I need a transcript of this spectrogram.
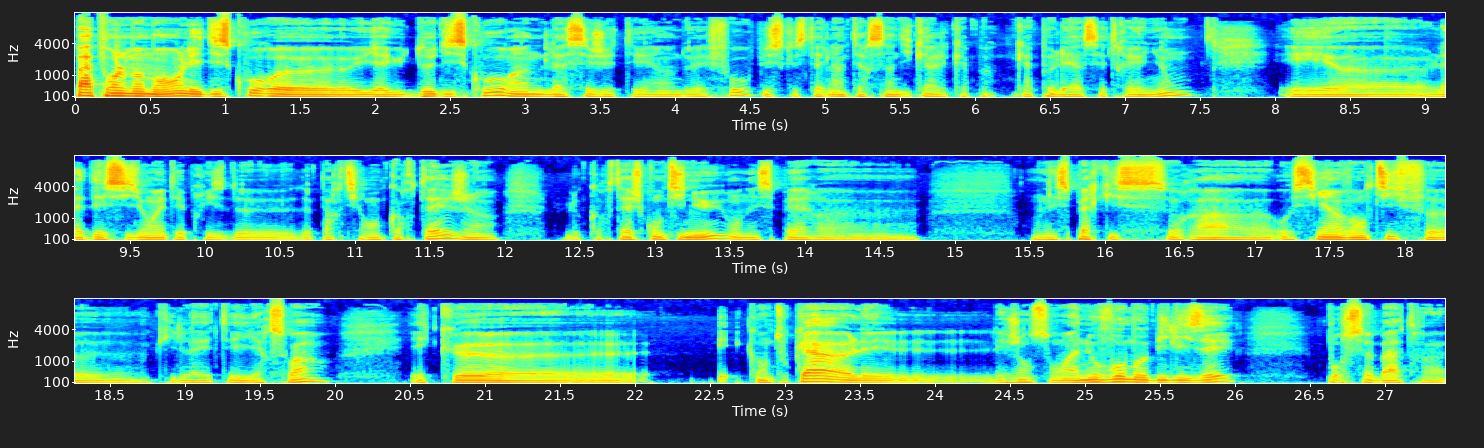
Pas pour le moment. Les discours, euh, il y a eu deux discours, un de la CGT et un de FO, puisque c'était l'intersyndicale qui, app- qui appelait à cette réunion. Et euh, la décision a été prise de, de partir en cortège. Le cortège continue. On espère, on espère qu'il sera aussi inventif qu'il l'a été hier soir. Et que, et qu'en tout cas, les, les gens sont à nouveau mobilisés pour se battre euh,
